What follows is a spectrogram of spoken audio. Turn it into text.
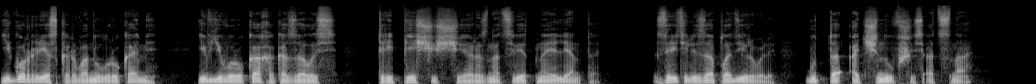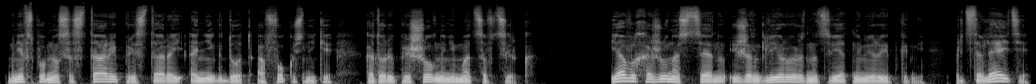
Егор резко рванул руками, и в его руках оказалась трепещущая разноцветная лента. Зрители зааплодировали, будто очнувшись от сна. Мне вспомнился старый-престарый анекдот о фокуснике, который пришел наниматься в цирк. Я выхожу на сцену и жонглирую разноцветными рыбками. Представляете?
